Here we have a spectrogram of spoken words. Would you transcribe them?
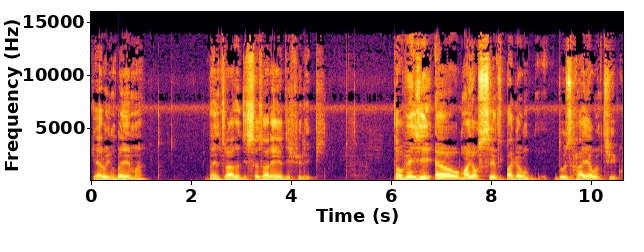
que era o emblema da entrada de Cesareia de Filipe. Talvez é o maior centro pagão do Israel antigo.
